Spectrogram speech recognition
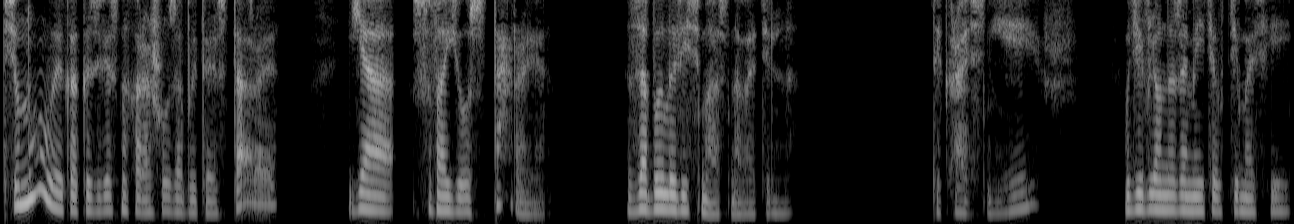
Все новое, как известно, хорошо забытое старое. Я свое старое забыла весьма основательно. — Ты краснеешь, — удивленно заметил Тимофей.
